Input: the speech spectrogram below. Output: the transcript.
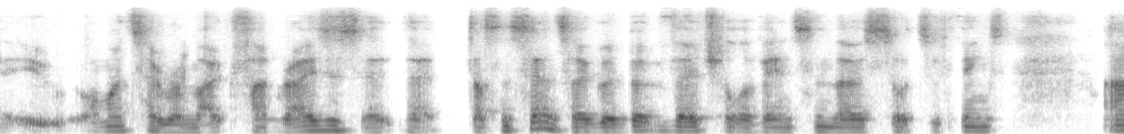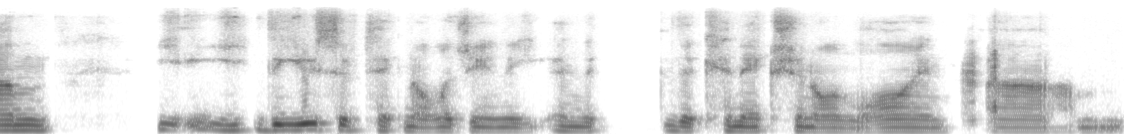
I won't say remote fundraisers, that, that, doesn't sound so good, but virtual events and those sorts of things. Um, the use of technology and the, and the, the connection online, um,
